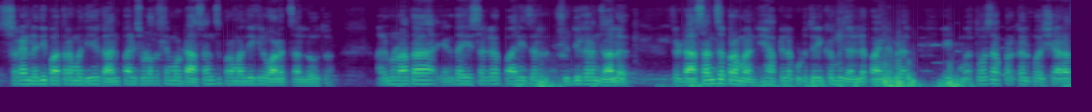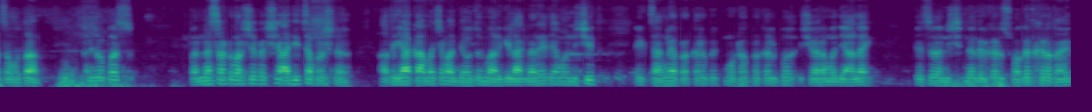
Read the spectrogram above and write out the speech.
सगळ्या नदीपात्रामध्ये हे घाण पाणी सोडत असल्यामुळे डासांचं प्रमाण देखील वाढत चाललं होतं. आणि म्हणून आता एकदा हे सगळं पाणी जर शुद्धीकरण झालं तर डासांचं प्रमाण हे आपल्याला कुठेतरी कमी झालेलं पाहायला मिळेल. एक महत्त्वाचा प्रकल्प शहराचा होता. आणि जवळपास पन्नास साठ वर्षापेक्षा अधिकचा प्रश्न आता ह्या कामाच्या माध्यमातून मार्गी लागणार आहे. त्यामुळे निश्चित एक चांगल्या प्रकल्प एक मोठा प्रकल्प शहरामध्ये आला आहे त्याचं निश्चित नगरकर स्वागत करत आहेत.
